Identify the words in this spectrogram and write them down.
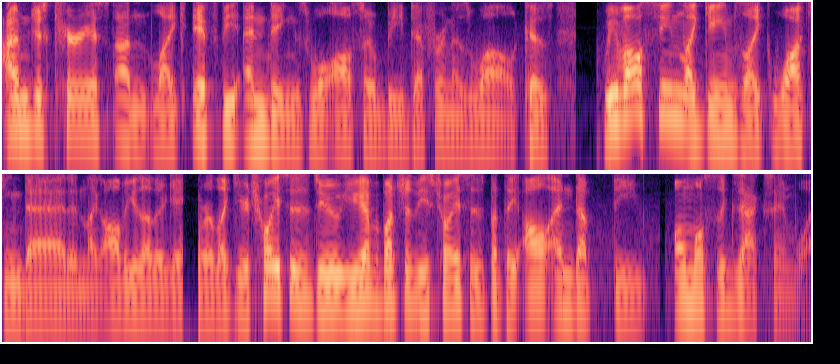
I'm just curious on like if the endings will also be different as well cuz we've all seen like games like Walking Dead and like all these other games where like your choices do you have a bunch of these choices but they all end up the almost exact same way.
